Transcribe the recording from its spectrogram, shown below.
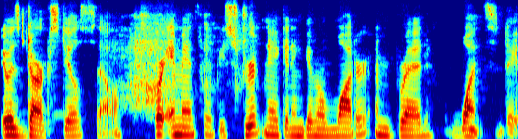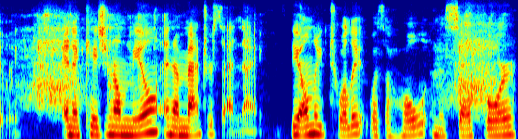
It was dark steel cell where inmates would be stripped naked and given water and bread once daily, an occasional meal, and a mattress at night. The only toilet was a hole in the cell floor,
